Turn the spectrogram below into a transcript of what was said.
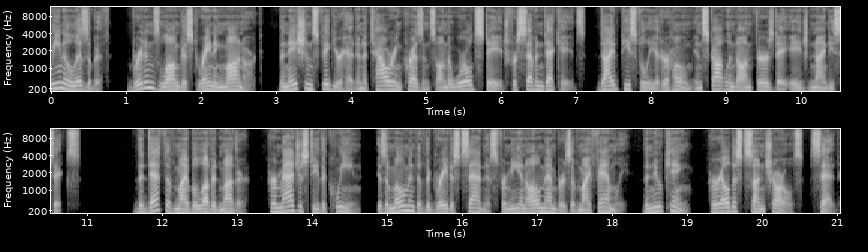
Queen Elizabeth, Britain's longest reigning monarch, the nation's figurehead and a towering presence on the world stage for seven decades, died peacefully at her home in Scotland on Thursday aged 96. The death of my beloved mother, Her Majesty the Queen, is a moment of the greatest sadness for me and all members of my family, the new king, her eldest son Charles, said.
